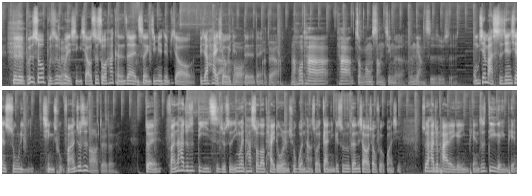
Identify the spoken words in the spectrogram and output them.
对对，不是说不是会行销，是说他可能在摄影机面前比较比较害羞一点。对对对，对啊。然后他他总共上镜了好像两次，是不是？我们先把时间线梳理清楚，反正就是啊，对对。对，反正他就是第一次，就是因为他收到太多人去问他说：“干，你是不是跟小小修复有关系？”所以他就拍了一个影片，这是第一个影片。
